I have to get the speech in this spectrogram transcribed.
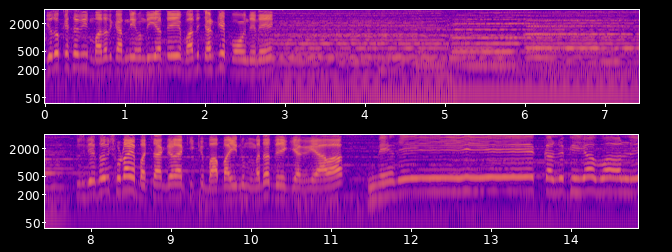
ਜਦੋਂ ਕਿਸੇ ਦੀ ਮਦਦ ਕਰਨੀ ਹੁੰਦੀ ਆ ਤੇ ਵੱਧ ਚੜ ਕੇ ਪਹੁੰਚਦੇ ਨੇ। ਤੁਸੀਂ ਦੇਖ ਸਕਦੇ ਹੋ ਛੋਟਾ ਜਿਹਾ ਬੱਚਾ ਜਿਹੜਾ ਕਿ ਇੱਕ ਬਾਬਾ ਜੀ ਨੂੰ ਮਦਦ ਦੇ ਕੇ ਗਿਆ ਵਾ। ਮੇਰੇ ਕਲਗੀਆਂ ਵਾਲੇ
